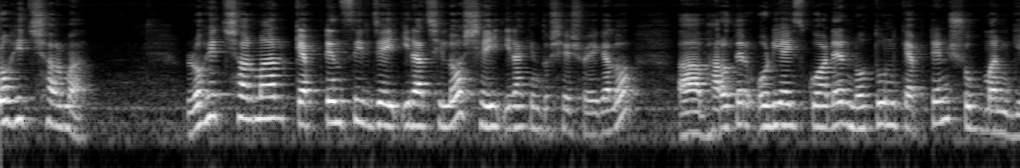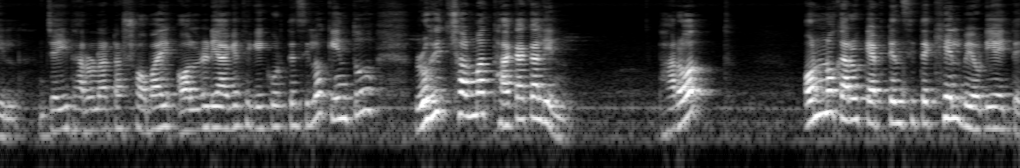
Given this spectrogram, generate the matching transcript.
রোহিত শর্মা। রোহিত শর্মার ক্যাপ্টেন্সির যে ইরা ছিল, সেই ইরা কিন্তু শেষ হয়ে গেল। ভারতের ওডিআই স্কোয়াডের নতুন ক্যাপ্টেন শুভমান গিল। যেই ধারণাটা সবাই অলরেডি আগে থেকেই করতেছিল, কিন্তু রোহিত শর্মা থাকাকালীন ভারত অন্য কারও ক্যাপ্টেন্সিতে খেলবে ওডিআইতে,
